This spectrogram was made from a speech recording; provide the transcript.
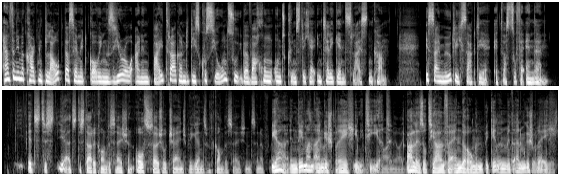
Anthony McCartan glaubt, dass er mit Going Zero einen Beitrag an die Diskussion zu Überwachung und künstlicher Intelligenz leisten kann. Es sei möglich, sagt er, etwas zu verändern. Ja, indem man ein Gespräch initiiert. Alle sozialen Veränderungen beginnen mit einem Gespräch.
